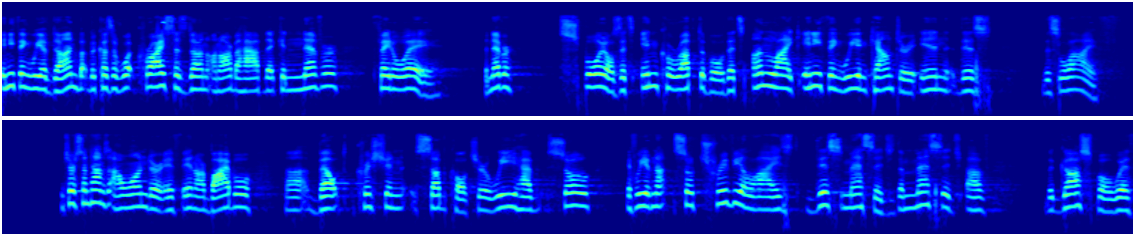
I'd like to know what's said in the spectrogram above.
anything we have done, but because of what Christ has done on our behalf that can never fade away, that never spoils, that's incorruptible, that's unlike anything we encounter in this, this life. And church, sometimes I wonder if in our Bible uh, belt Christian subculture we have so if we have not so trivialized this message, the message of the gospel with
